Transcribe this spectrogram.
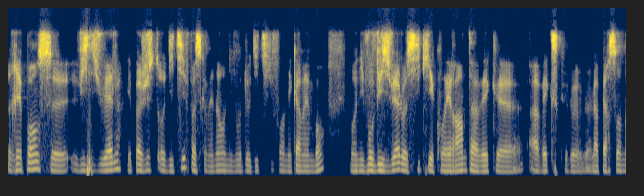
réponse euh, visuelle et pas juste auditive parce que maintenant au niveau de l'auditif on est quand même bon mais au niveau visuel aussi qui est cohérente avec euh, avec ce que la personne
